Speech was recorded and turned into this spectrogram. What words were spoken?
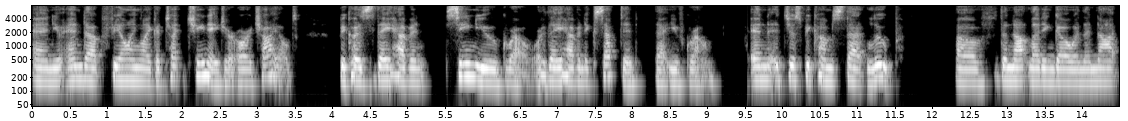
and you end up feeling like a t- teenager or a child because they haven't seen you grow or they haven't accepted that you've grown and it just becomes that loop of the not letting go and the not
